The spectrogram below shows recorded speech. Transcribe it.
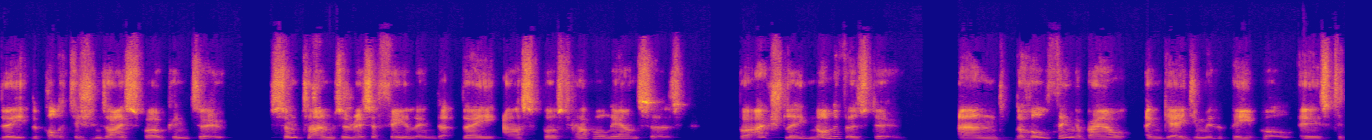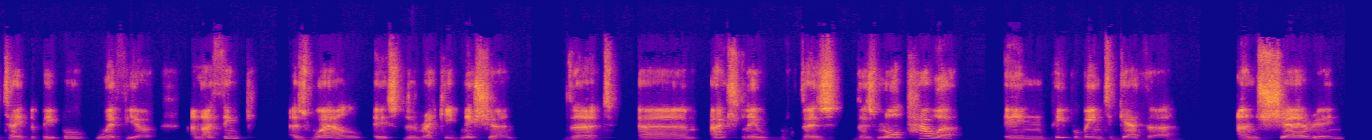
the the politicians I've spoken to, sometimes there is a feeling that they are supposed to have all the answers, but actually none of us do. And the whole thing about engaging with the people is to take the people with you. And I think as well, it's the recognition that um, actually there's there's more power in people being together and sharing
